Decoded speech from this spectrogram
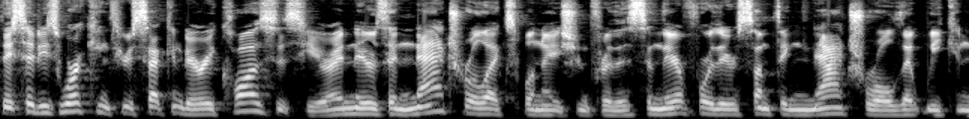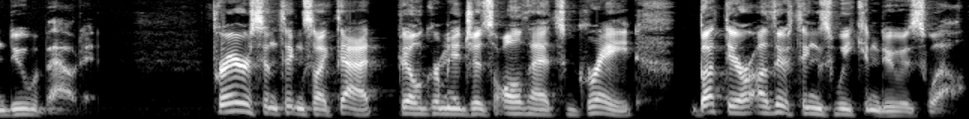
they said he's working through secondary causes here. And there's a natural explanation for this. And therefore, there's something natural that we can do about it prayers and things like that, pilgrimages, all that's great, but there are other things we can do as well.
